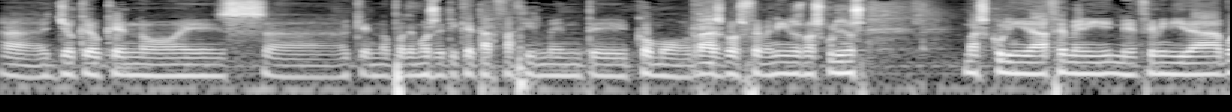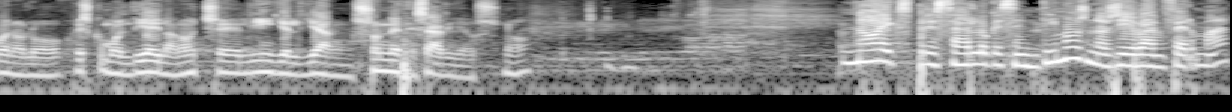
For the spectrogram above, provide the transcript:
ah, yo creo que no es ah, que no podemos etiquetar fácilmente como rasgos femeninos masculinos masculinidad, feminidad, bueno, lo, es como el día y la noche, el yin y el yang, son necesarios, ¿no? No expresar lo que sentimos nos lleva a enfermar.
